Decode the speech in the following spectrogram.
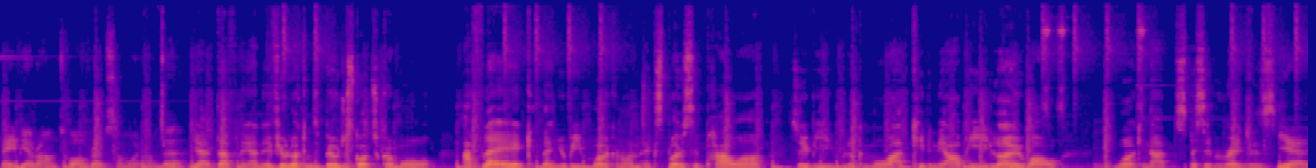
maybe around 12 reps, somewhere around there. Yeah, definitely. And if you're looking to build your squat to become more athletic, then you'll be working on explosive power. So you'll be looking more at keeping the RPE low while working at specific ranges. Yeah,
